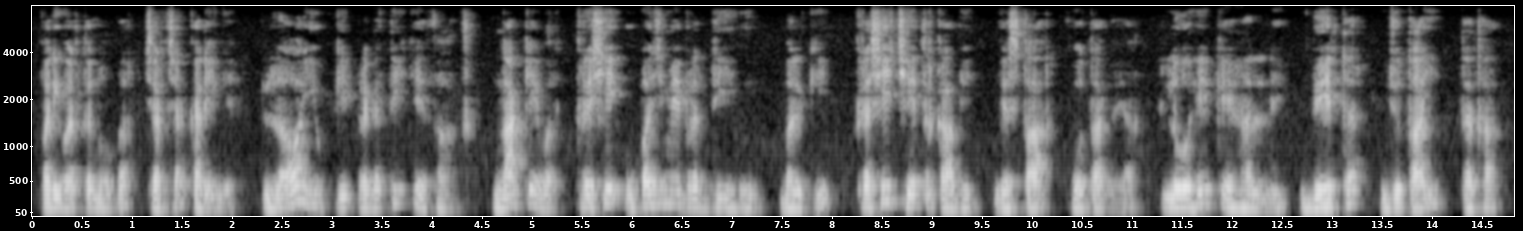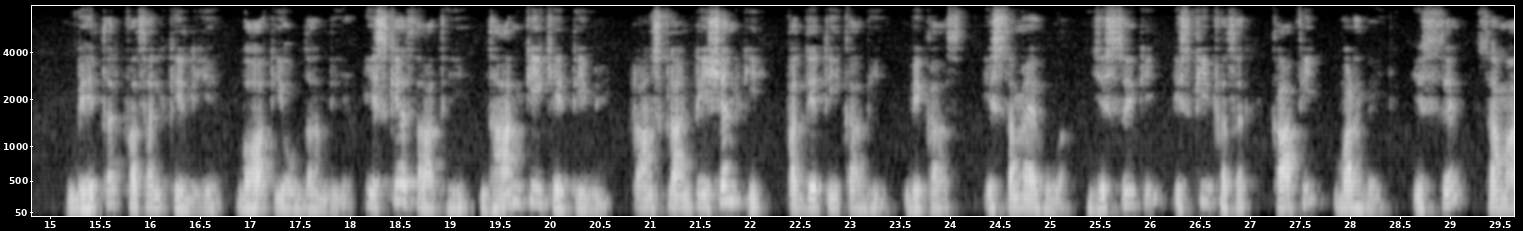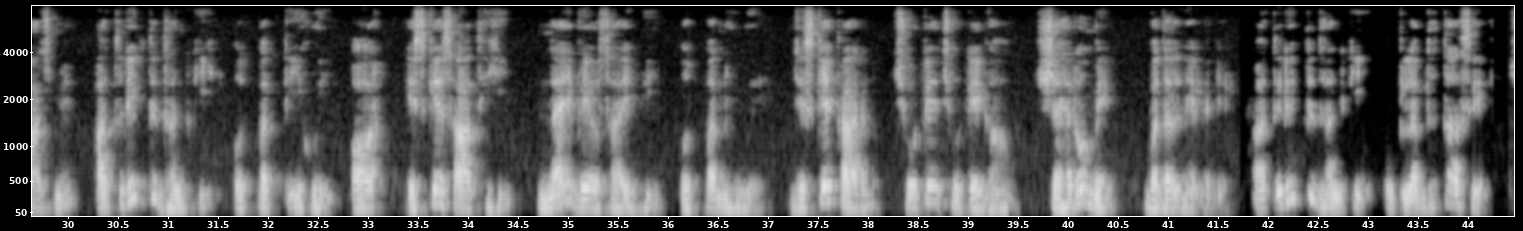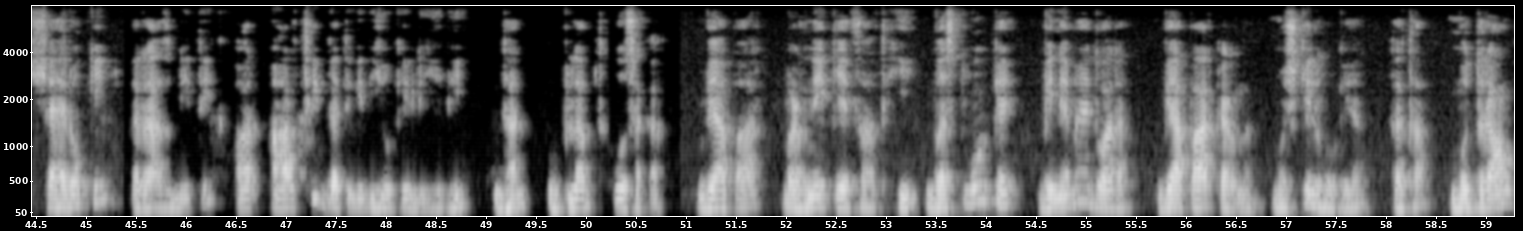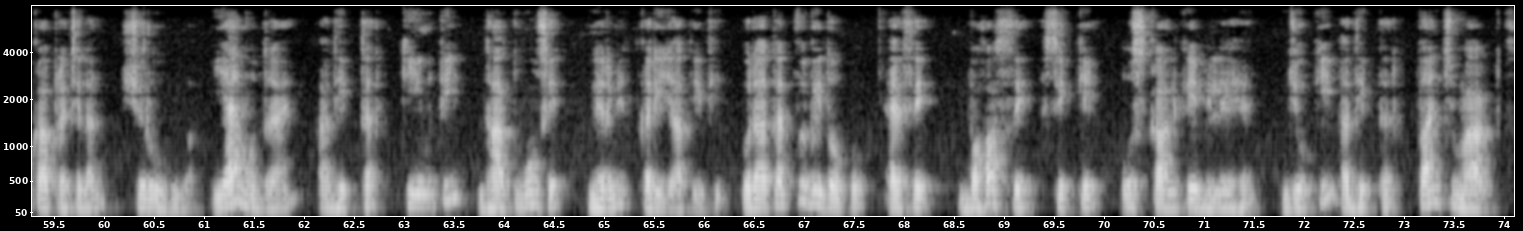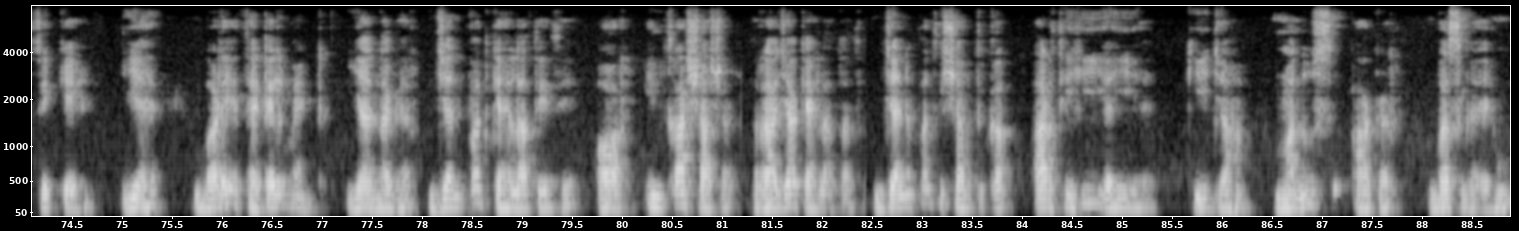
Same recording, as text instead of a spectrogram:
परिवर्तनों पर चर्चा करेंगे। लौ युग की प्रगति के साथ न केवल कृषि उपज में वृद्धि हुई, बल्कि कृषि क्षेत्र का भी विस्तार होता गया। लोहे के हल ने बेहतर जुताई तथा बेहतर फ़सल के लिए बहुत योगदान दिया। इसके साथ ही धान की खेती में ट्रांसप्लांटेशन की पद्धति का भी विकास इस समय हुआ, जिससे कि इसकी फ़सल काफ़ी बढ़ गई। इससे समाज में अतिरिक्त धन की उत्पत्ति हुई और इसके साथ ही नए व्यवसाय भी उत्पन्न हुए, जिसके कारण छोटे छोटे गाँव शहरों में बदलने लगे। अतिरिक्त धन की उपलब्धता से शहरों की राजनीतिक और आर्थिक गतिविधियों के लिए भी धन उपलब्ध हो सका। व्यापार बढ़ने के साथ ही वस्तुओं के विनिमय द्वारा व्यापार करना मुश्किल हो गया तथा मुद्राओं का प्रचलन शुरू हुआ। यह मुद्राएँ अधिकतर कीमती धातुओं से निर्मित करी जाती थी। पुरातत्वविदों को ऐसे बहुत से सिक्के उस काल के मिले हैं जो कि अधिकतर पंचमार्ग सिक्के हैं। यह बड़े सेटलमेंट या नगर जनपद कहलाते थे और इनका शासक राजा कहलाता था। जनपद शब्द का अर्थ ही यही है कि जहाँ मनुष्य आकर बस गए हों।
